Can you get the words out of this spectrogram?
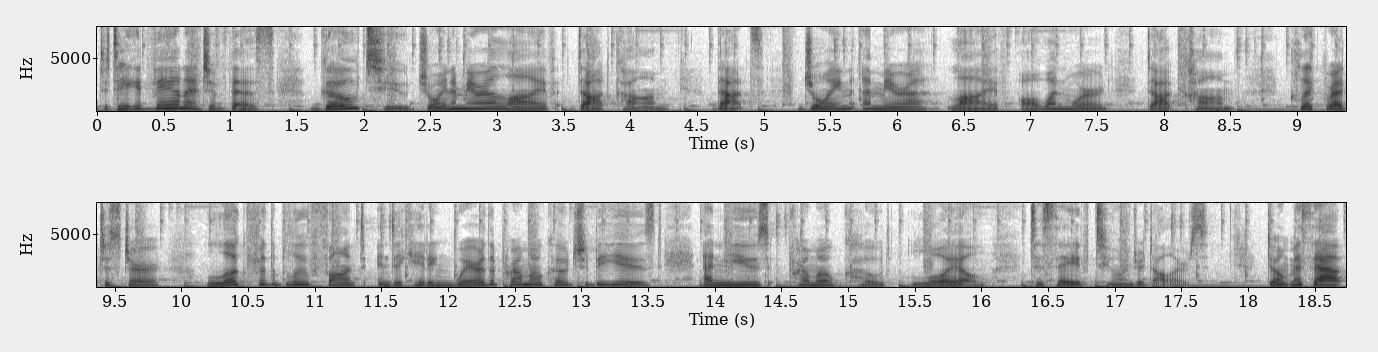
To take advantage of this, go to joinamiralive.com. That's joinamiralive, all one word, dot .com. Click register, look for the blue font indicating where the promo code should be used, and use promo code LOYAL to save $200. Don't miss out.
